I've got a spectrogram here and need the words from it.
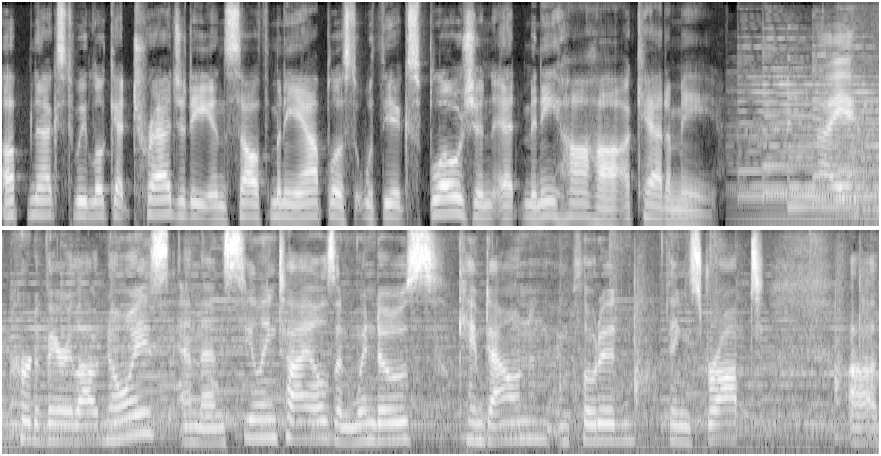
Up next, we look at tragedy in South Minneapolis with the explosion at Minnehaha Academy. I heard a very loud noise, and then ceiling tiles and windows came down, imploded, things dropped, uh,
